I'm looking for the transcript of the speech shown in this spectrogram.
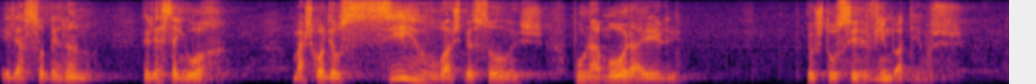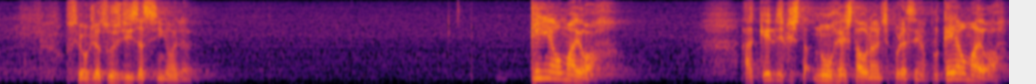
Ele é soberano, Ele é Senhor. Mas quando eu sirvo as pessoas por amor a Ele, eu estou servindo a Deus. O Senhor Jesus diz assim: olha, quem é o maior? Aquele que está num restaurante, por exemplo, quem é o maior?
